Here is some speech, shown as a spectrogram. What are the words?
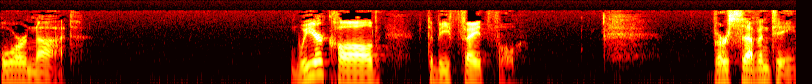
or not. We are called to be faithful. Verse 17.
